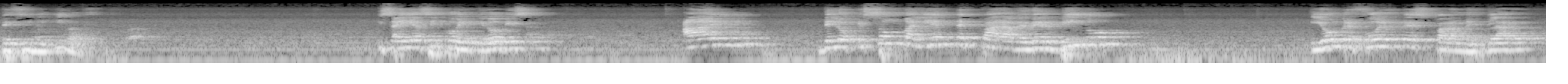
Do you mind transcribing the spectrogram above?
definitivamente. Isaías 5:22 dice, hay de los que son valientes para beber vino y hombres fuertes para mezclar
